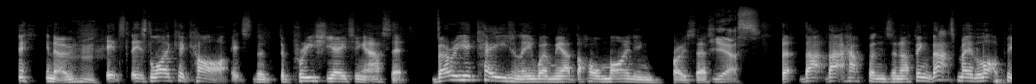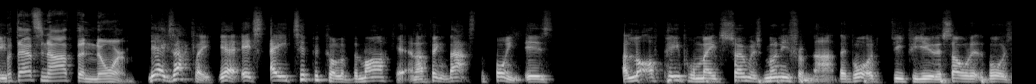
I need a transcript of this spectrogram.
you know, Mhm. it's it's like a car. It's the depreciating asset. Very occasionally, when we had the whole mining process, Yes. that that that happens, and I think that's made a lot of people. But that's not the norm. yeah, exactly. Yeah, it's atypical of the market, and I think that's the point. Is a lot of people made so much money from that. They bought a GPU, they sold it. They bought a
